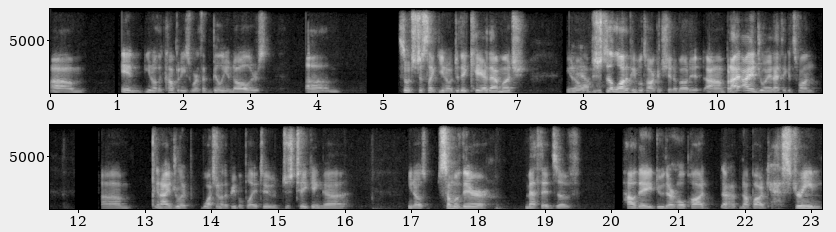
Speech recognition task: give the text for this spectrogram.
Um, and you know, the company's worth a billion dollars. Um, so it's just like, you know, do they care that much? You know, Yeah. just a lot of people talking shit about it. Um, but I, I enjoy it. I think it's fun. Um, and I enjoy watching other people play too. Just taking, uh, you know, some of their methods of how they do their whole pod, uh, not podcast stream,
